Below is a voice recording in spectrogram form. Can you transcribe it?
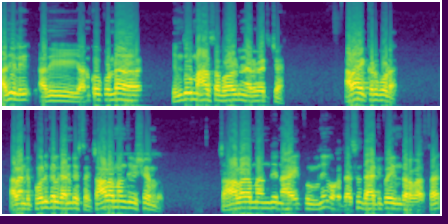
అది లే- అది అనుకోకుండా హిందూ మహాసభ వాళ్ళు నెరవేర్చారు. అలా ఇక్కడ కూడా అలాంటి పోలికలు కనిపిస్తాయి చాలామంది విషయంలో. చాలామంది నాయకుల్ని ఒక దశ దాటిపోయిన తర్వాత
